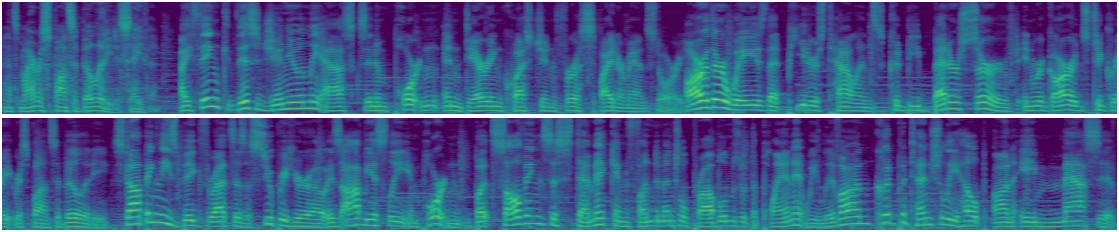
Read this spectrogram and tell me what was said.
And it's my responsibility to save it. I think this genuinely asks an important and daring question for a Spider Man story. Are there ways that Peter's talents could be better served in regards to great responsibility? Stopping these big threats as a superhero is obviously important, but solving systemic and fundamental problems with the planet we live on could potentially help on a massive,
